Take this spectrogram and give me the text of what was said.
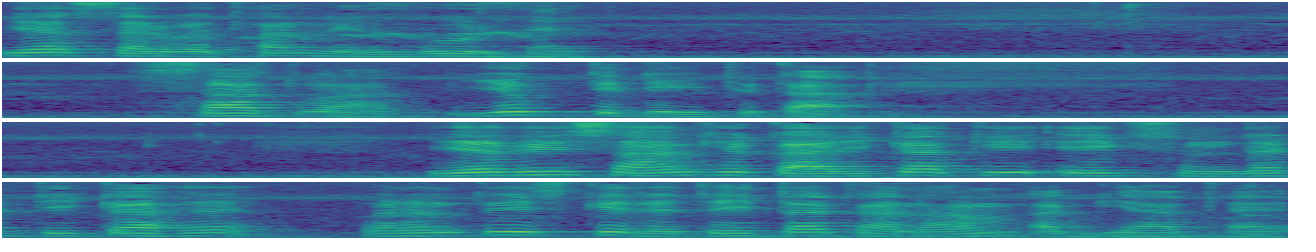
यह सर्वथा निर्मूल है। सातवां, युक्त दीपिका। यह भी सांख्य कारिका की एक सुंदर टीका है परंतु इसके रचयिता का नाम अज्ञात है।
